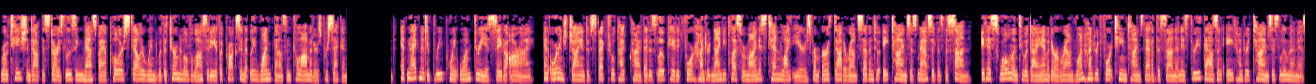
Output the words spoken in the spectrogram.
rotation. The star is losing mass by a polar stellar wind with a terminal velocity of approximately 1000 km per second. At magnitude 3.13 is Zeta Arae, an orange giant of spectral type Chi that is located 490 plus or minus 10 light years from Earth. Around 7 to 8 times as massive as the Sun, it has swollen to a diameter around 114 times that of the Sun and is 3,800 times as luminous.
